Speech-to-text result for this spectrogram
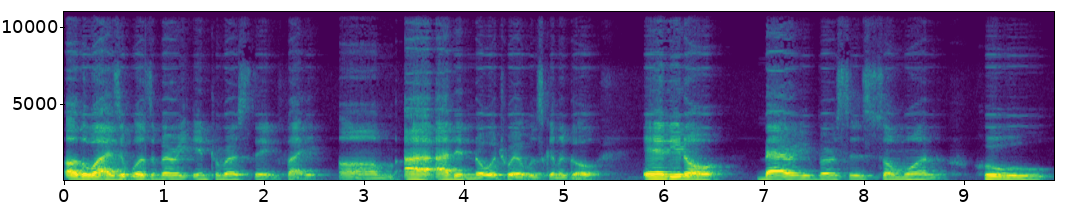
Otherwise, it was a very interesting fight. Um, I, I didn't know which way it was going to go. And, you know, Barry versus someone who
